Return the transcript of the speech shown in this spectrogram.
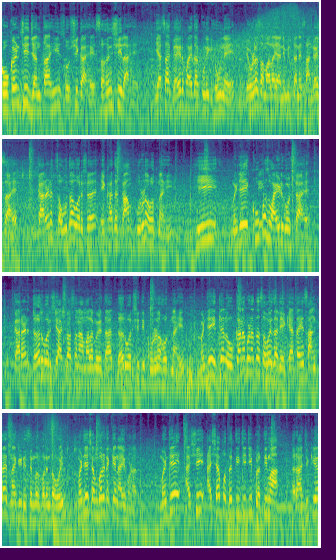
कोकणची जनता ही सोशिक आहे सहनशील आहे. याचा गैरफायदा कुणी घेऊ नये एवढंच आम्हाला या निमित्ताने सांगायचं आहे. कारण चौदा वर्ष एखादं काम पूर्ण होत नाही ही म्हणजे खूपच वाईट गोष्ट आहे. कारण दरवर्षी आश्वासनं आम्हाला मिळतात दरवर्षी ती पूर्ण होत नाहीत. म्हणजे इथल्या लोकांना पण आता सवय झाली आहे की आता हे सांगतायत ना की डिसेंबरपर्यंत होईल म्हणजे शंभर टक्के नाही होणार. म्हणजे अशी अशा पद्धतीची जी प्रतिमा राजकीय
